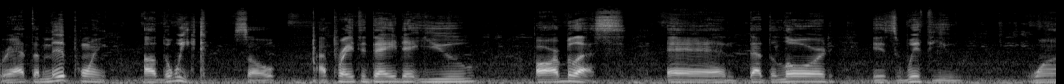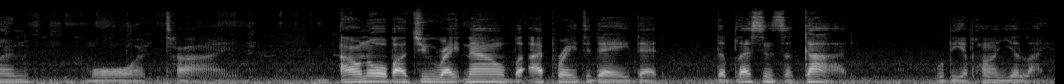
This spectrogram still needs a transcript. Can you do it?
We're at the midpoint of the week. So I pray today that you are blessed and that the Lord is with you one more time. I don't know about you right now, but I pray today that the blessings of God will be upon your life.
